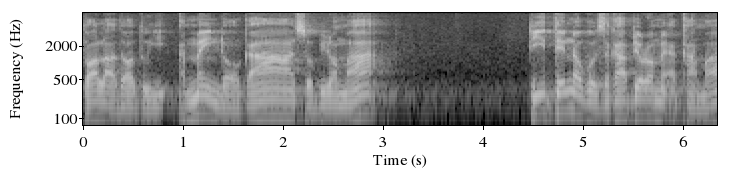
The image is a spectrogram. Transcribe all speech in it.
သွာလာတော်သူ၏အမိန်တော်ကဆိုပြီးတော့မှဒီအသင်းတော်ကိုစကားပြောရမယ့်အခါမှာ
